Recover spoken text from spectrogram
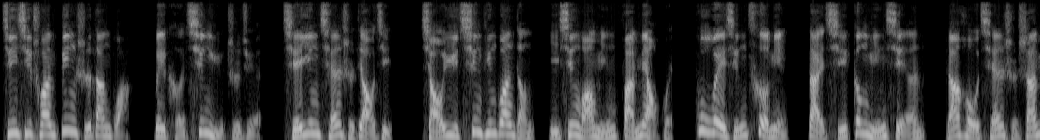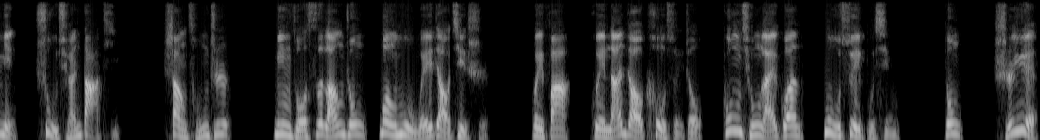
今西川兵实单寡，未可轻与之决，且应遣使调剂。小玉清平官等以兴王名犯庙会，故未行策命，待其更名谢恩，然后遣使删命，数权大体。上从之，命左司郎中孟穆为调剂使，未发。会南诏寇遂州，公琼来关，穆遂不行。冬十月，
